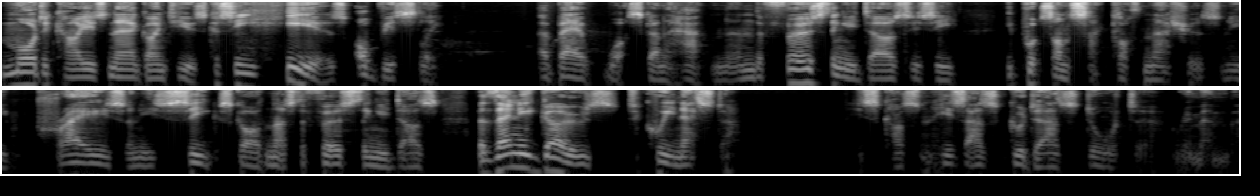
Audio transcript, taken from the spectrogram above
Mordecai is now going to use because he hears, obviously, about what's going to happen. And the first thing he does is he he puts on sackcloth and ashes and he prays and he seeks God, and that's the first thing he does. But then he goes to Queen Esther his cousin, his as good as daughter, remember,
